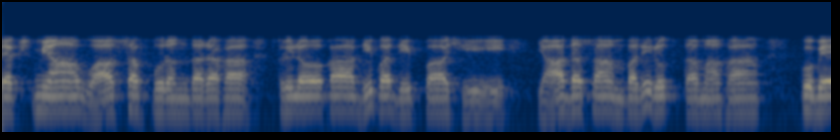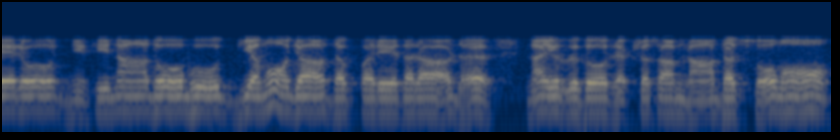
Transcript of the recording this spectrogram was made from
लक्ष्म्या वासः पुरन्दरः त्रिलोकाधिपधिपाशी यादसाम्पतिरुत्तमः कुबेरो निधिनाथो भूद्यमो जातः परेतराड नैहृदो रक्षसां नाथः सोमो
